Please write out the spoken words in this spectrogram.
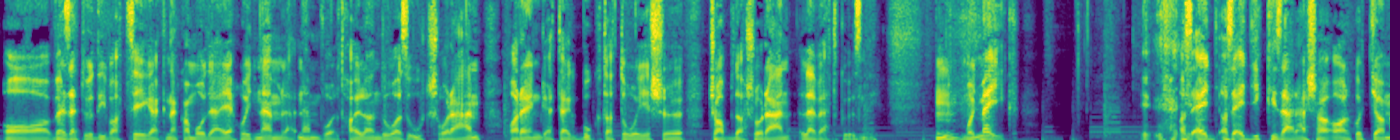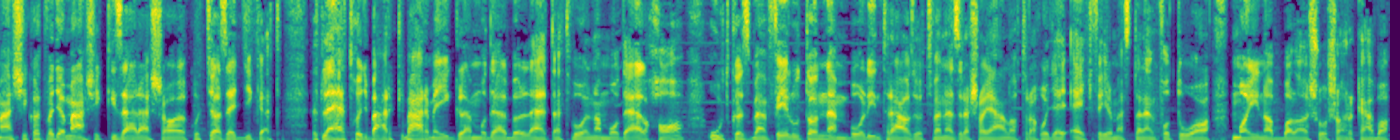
a vezető divat cégeknek a modellje, hogy nem, le, nem volt hajlandó az út során a rengeteg buktató és ö, csapda során levetkőzni. Hm? Vagy melyik? Az, egy, az egyik kizárása alkotja a másikat, vagy a másik kizárása alkotja az egyiket. Tehát lehet, hogy bár, bármelyik glam modellből lehetett volna modell, ha útközben félúton nem bólint rá az 50 ezres ajánlatra, hogy egy, egy félmeztelen fotó a mai nap bal alsó sarkába,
